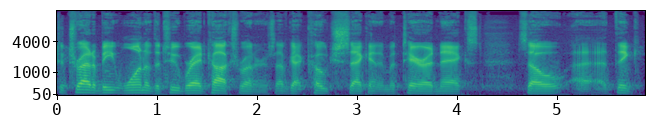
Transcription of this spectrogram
to try to beat one of the two Brad Cox runners. I've got Coach second and Matera next. So I think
